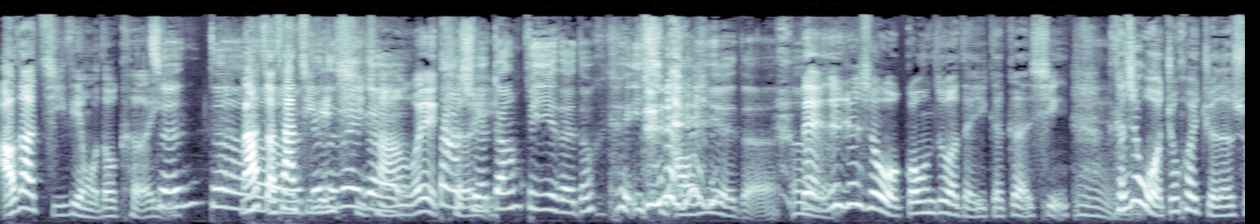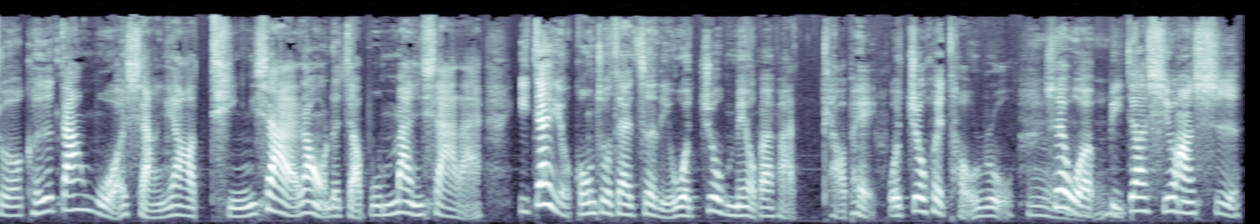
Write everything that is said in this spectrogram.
熬到几点我都可以，真的。然后早上几点起床我也可以。大学刚毕业的都可以一起熬夜的。嗯、对，这就是我工作的一个个性，嗯，可是我就会觉得说，可是当我想要停下来，让我的脚步慢下来，一旦有工作在这里，我就没有办法。调配我就会投入，所以我比较希望是，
